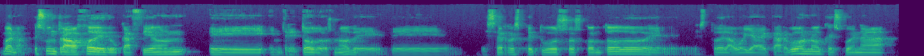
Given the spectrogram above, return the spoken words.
Bueno, es un trabajo de educación eh, entre todos, ¿no? De, ser respetuosos con todo, eh, esto de la huella de carbono, que suena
